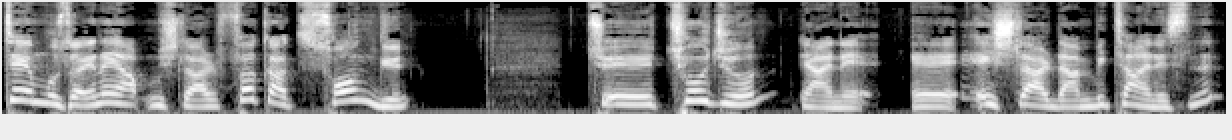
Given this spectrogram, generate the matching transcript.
Temmuz ayına yapmışlar. Fakat son gün ç- çocuğun yani e, eşlerden bir tanesinin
